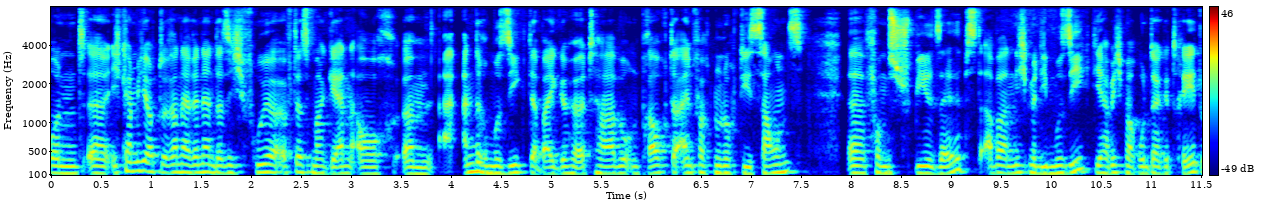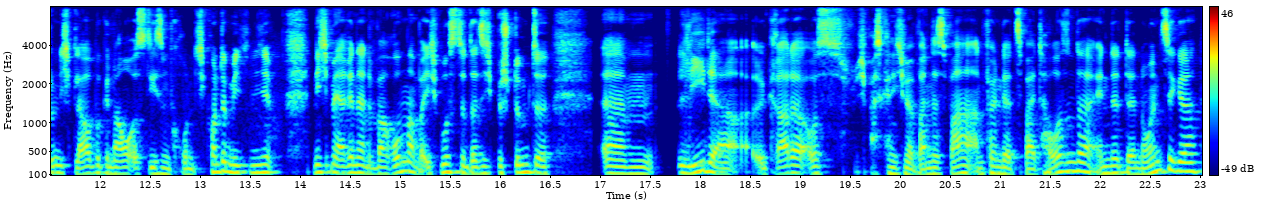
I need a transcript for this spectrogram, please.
Und äh, ich kann mich auch daran erinnern, dass ich früher öfters mal gern auch ähm, andere Musik dabei gehört habe und brauchte einfach nur noch die Sounds äh, vom Spiel selbst, aber nicht mehr die Musik. Die habe ich mal runtergedreht und ich glaube genau aus diesem Grund. Ich konnte mich nicht mehr erinnern, warum, aber ich wusste, dass ich bestimmte ähm, Lieder, äh, gerade aus, ich weiß gar nicht mehr, wann das war, Anfang der 2000er, Ende der 90er,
